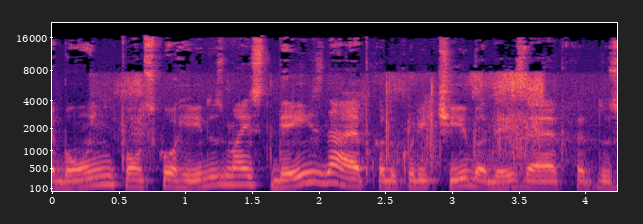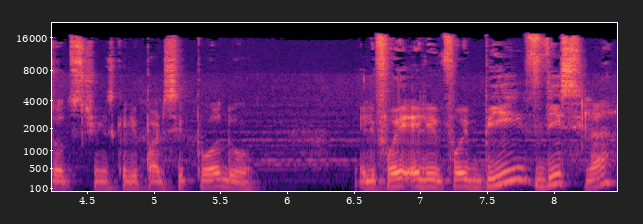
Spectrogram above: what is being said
é bom em pontos corridos, mas desde a época do Curitiba, desde a época dos outros times que ele participou, do, ele foi, ele foi bi-vice, né?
